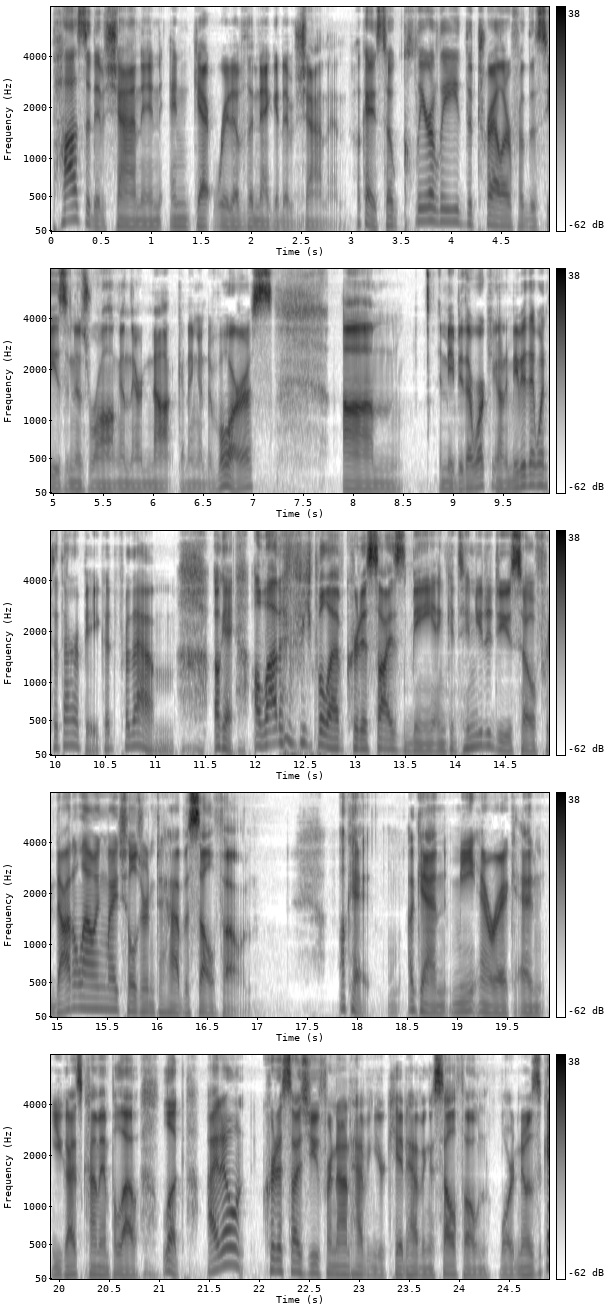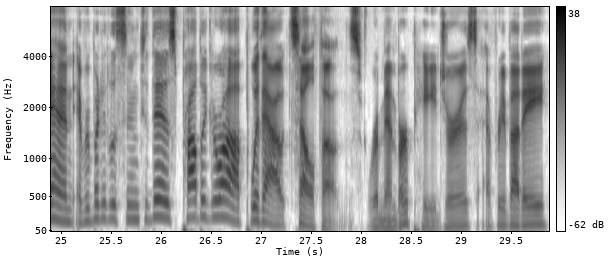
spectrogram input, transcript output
positive Shannon and get rid of the negative Shannon. Okay, so clearly the trailer for the season is wrong and they're not getting a divorce. Um, and maybe they're working on it. Maybe they went to therapy. Good for them. Okay, a lot of people have criticized me and continue to do so for not allowing my children to have a cell phone. Okay, again, me, Eric, and you guys comment below. Look, I don't criticize you for not having your kid having a cell phone. Lord knows again, everybody listening to this probably grew up without cell phones. Remember pagers, everybody?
